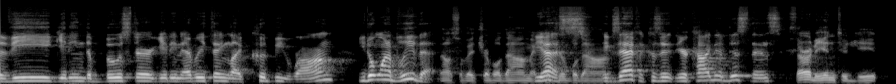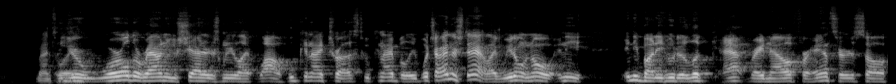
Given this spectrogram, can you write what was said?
the V, getting the booster, getting everything, like could be wrong. You don't want to believe that. No, so they triple down. They yes, triple down. exactly, because your cognitive dissonance It's already in too deep mentally. your world around you shatters when you're like, wow, who can I trust? Who can I believe? Which I understand. Like we don't know any anybody who to look at right now for answers. So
